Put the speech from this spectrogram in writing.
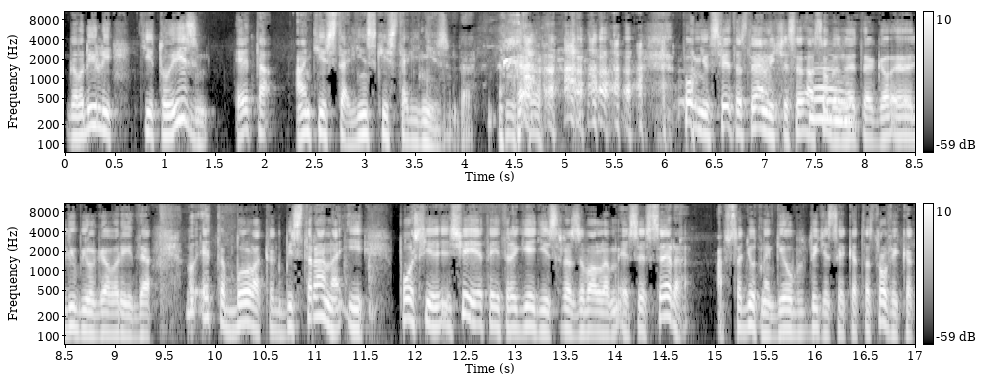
говорили, титоизм – это антисталинский сталинизм. Да. Помню, Света Стоянович особенно это э, любил говорить. Да. Но это было как бы странно, и после всей этой трагедии с развалом СССР, абсолютно геополитической катастрофе, как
